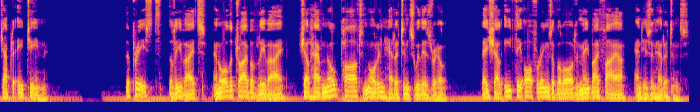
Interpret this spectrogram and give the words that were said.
Chapter 18 The priests, the Levites, and all the tribe of Levi shall have no part nor inheritance with Israel. They shall eat the offerings of the Lord made by fire, and his inheritance.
